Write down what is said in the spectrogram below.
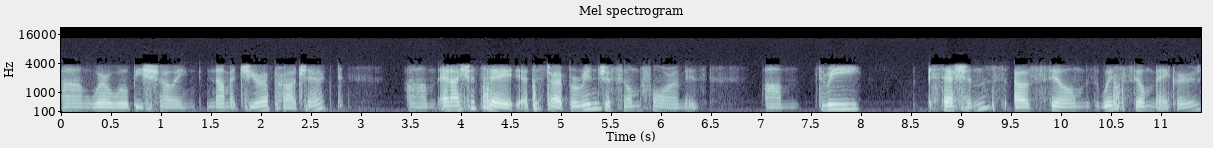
um, where we'll be showing Namatjira Project. Um, and I should say at the start, Burrinja Film Forum is um, three sessions of films with filmmakers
